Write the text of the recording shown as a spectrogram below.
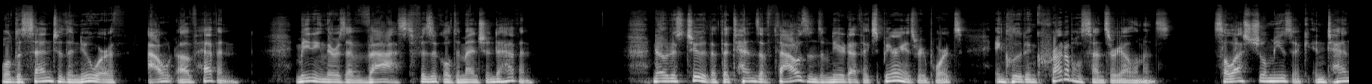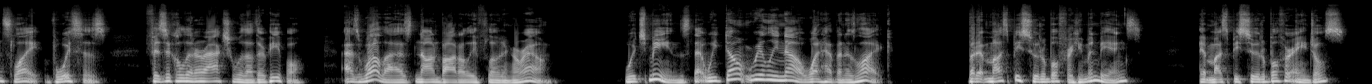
will descend to the new earth out of heaven, meaning there is a vast physical dimension to heaven. Notice too that the tens of thousands of near death experience reports include incredible sensory elements celestial music, intense light, voices, physical interaction with other people, as well as non bodily floating around, which means that we don't really know what heaven is like. But it must be suitable for human beings, it must be suitable for angels,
